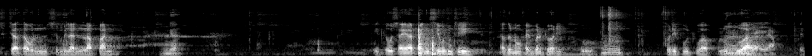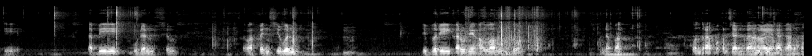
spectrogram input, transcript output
sejak tahun 98 Enggak. itu saya pensiun di 1 November 2000 Hmm. 2022. Hmm, ya, ya. Jadi tapi kemudian se- setelah pensiun diberi karunia Allah untuk mendapat kontrak pekerjaan baru Karena di Jakarta.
